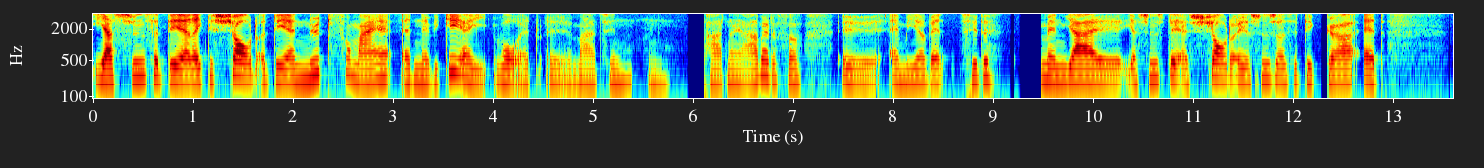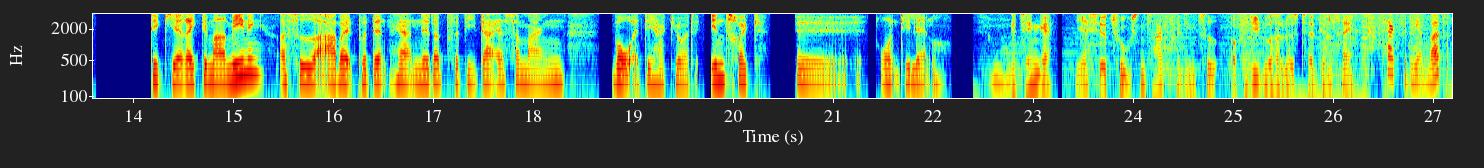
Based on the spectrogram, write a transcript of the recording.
jeg synes, at det er rigtig sjovt, og det er nyt for mig at navigere i, hvor at øh, Martin, en partner, jeg arbejder for, øh, er mere vant til det. Men jeg, øh, jeg synes, det er sjovt, og jeg synes også, at det gør, at det giver rigtig meget mening at sidde og arbejde på den her, netop fordi der er så mange, hvor at det har gjort indtryk øh, rundt i landet. Jeg tænker, jeg siger tusind tak for din tid, og fordi du har lyst til at deltage. Tak fordi jeg måtte.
